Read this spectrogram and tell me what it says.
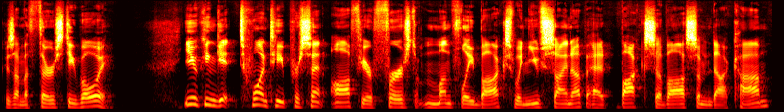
because I'm a thirsty boy. You can get 20% off your first monthly box when you sign up at boxofawesome.com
